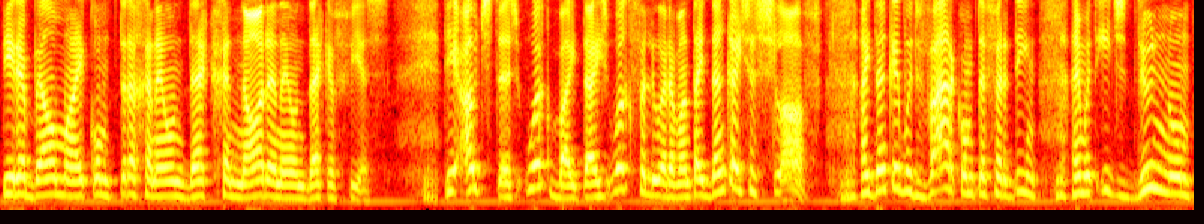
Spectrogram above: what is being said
die rebel maar hy kom terug en hy ontdek genade en hy ontdek 'n fees. Die oudste is ook buite, hy's ook verlore want hy dink hy's 'n slaaf. Hy dink hy moet werk om te verdien. Hy moet iets doen om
